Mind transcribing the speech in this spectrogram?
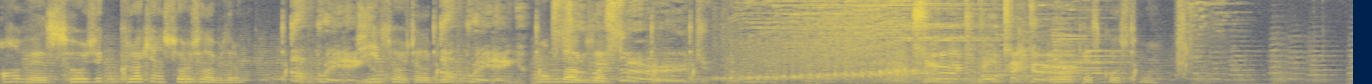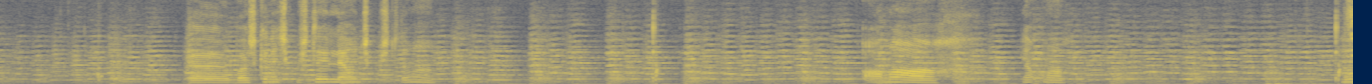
Abi Surge'i Kraken Surge alabilirim. Jean Surge alabilirim. Ama bu daha güzel. Lopez kostümü. Ee, başka ne çıkmıştı? Leon çıkmıştı değil mi? Ama yapma. Bunu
